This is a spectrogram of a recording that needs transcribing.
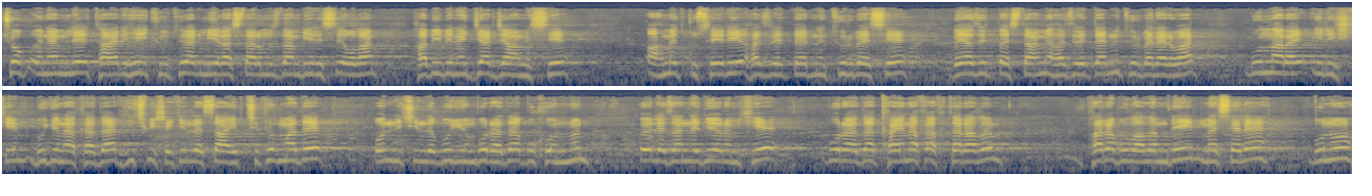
çok önemli tarihi kültürel miraslarımızdan birisi olan Habibi Neccar Camisi, Ahmet Kuseyri Hazretlerinin türbesi, Beyazıt Bestami Hazretlerinin türbeleri var. Bunlara ilişkin bugüne kadar hiçbir şekilde sahip çıkılmadı. Onun için de bugün burada bu konunun öyle zannediyorum ki burada kaynak aktaralım, para bulalım değil, mesele bunu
